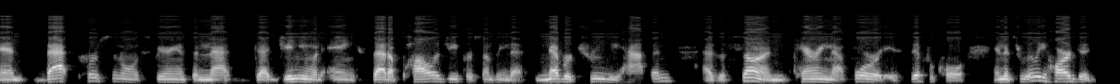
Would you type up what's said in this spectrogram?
And that personal experience and that, that genuine angst, that apology for something that never truly happened, as a son, carrying that forward is difficult. And it's really hard to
